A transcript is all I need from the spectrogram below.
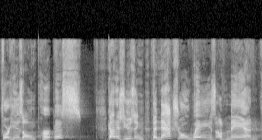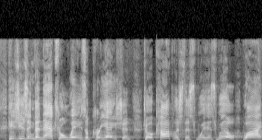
for his own purpose. God is using the natural ways of man. He's using the natural ways of creation to accomplish this with his will. Why?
